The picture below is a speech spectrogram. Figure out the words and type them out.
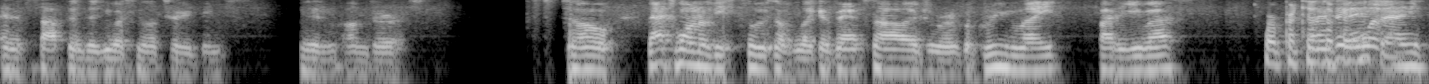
and it stopped in the U.S. military base in Honduras. So that's one of these clues of like advanced knowledge or of a green light by the U.S. or participation. I,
